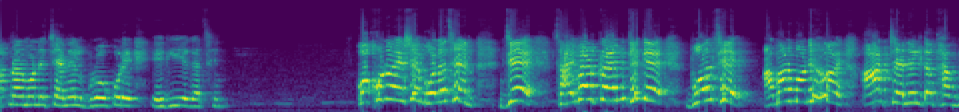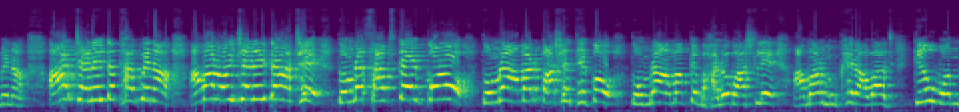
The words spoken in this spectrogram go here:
আপনার মনে চ্যানেল গ্রো করে এগিয়ে গেছেন। কখনো এসে বলেছেন যে সাইবার ক্রাইম থেকে বলছে, আমার মনে হয় আর চ্যানেলটা থাকবে না। আর চ্যানেলটা থাকবে না। আমার ওই চ্যানেলটা আছে। তোমরা সাবস্ক্রাইব করো। তোমরা আমার পাশে থেকো। তোমরা আমাকে ভালোবাসলে। আমার মুখের আওয়াজ কেউ বন্ধ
